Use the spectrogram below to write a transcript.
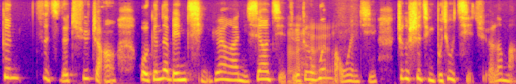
跟自己的区长或者跟那边请愿啊，你先要解决这个温 饱问题，这个事情不就解决了吗？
